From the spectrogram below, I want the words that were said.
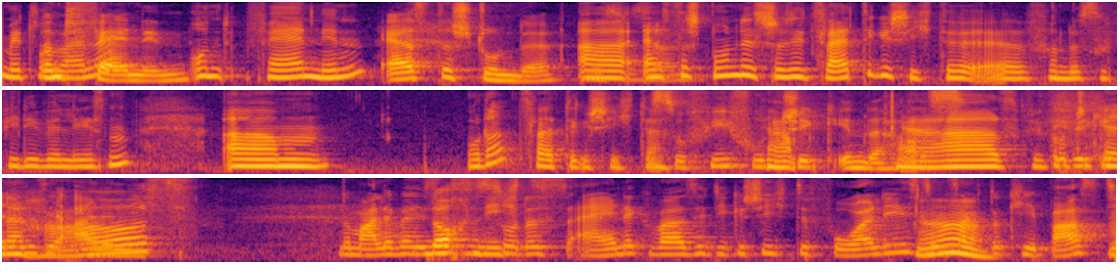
mittlerweile. Und Fanin. Und Fanin. Erste Stunde. Äh, erste Stunde ist schon die zweite Geschichte äh, von der Sophie, die wir lesen. Ähm, oder? Zweite Geschichte. Sophie Futschig in der Haus. Ja, Sophie Futschig in alle Haus. Normalerweise Noch ist es nicht. so, dass eine quasi die Geschichte vorliest und Ah. sagt, okay, passt,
